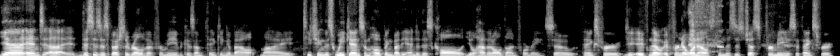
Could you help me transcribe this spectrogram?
Yeah, and uh, this is especially relevant for me because I'm thinking about my teaching this weekend. So I'm hoping by the end of this call you'll have it all done for me. So thanks for if no if for no one else, then this is just for me. So thanks for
